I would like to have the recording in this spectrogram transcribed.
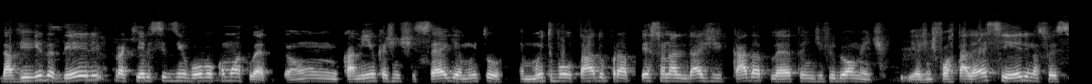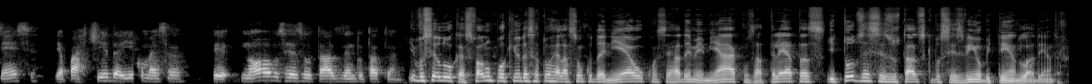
da vida dele para que ele se desenvolva como atleta. Então, o caminho que a gente segue é muito, é muito voltado para a personalidade de cada atleta individualmente. E a gente fortalece ele na sua essência e a partir daí começa ter novos resultados dentro do tatame. E você, Lucas, fala um pouquinho dessa tua relação com o Daniel, com a Serrada MMA, com os atletas e todos esses resultados que vocês vêm obtendo lá dentro.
